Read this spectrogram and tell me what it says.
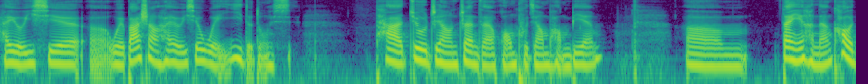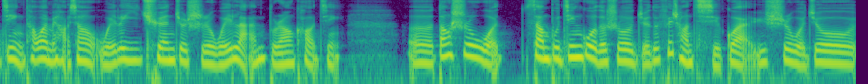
还有一些呃尾巴上还有一些尾翼的东西，它就这样站在黄浦江旁边，嗯，但也很难靠近，它外面好像围了一圈，就是围栏不让靠近。呃，当时我散步经过的时候，觉得非常奇怪，于是我就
